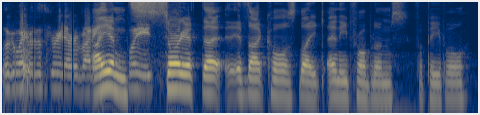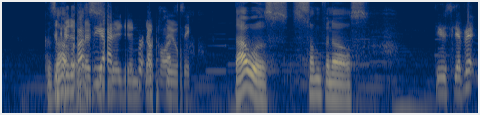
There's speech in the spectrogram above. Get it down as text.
Look away from the screen, everybody. I am Please. sorry if that if that caused like any problems for people. Cause You're that kidding. was, Let's see that Vision, for don't sue. epilepsy. that was something else. Can you skip it?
